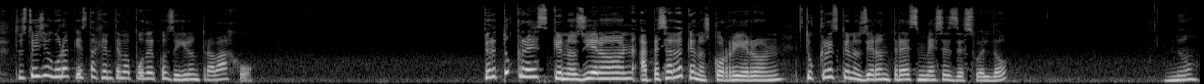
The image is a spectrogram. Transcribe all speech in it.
Entonces estoy segura que esta gente va a poder conseguir un trabajo. Pero tú crees que nos dieron, a pesar de que nos corrieron, ¿tú crees que nos dieron tres meses de sueldo? No,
